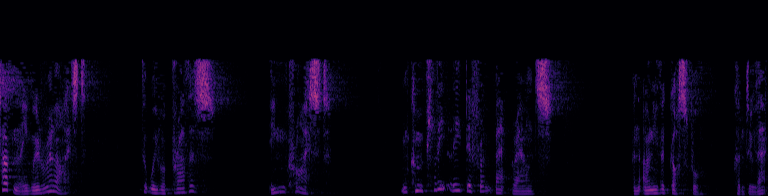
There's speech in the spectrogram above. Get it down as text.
suddenly we realized that we were brothers in Christ from completely different backgrounds. And only the gospel can do that.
